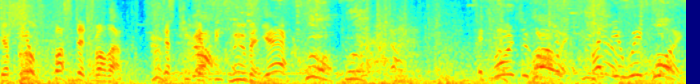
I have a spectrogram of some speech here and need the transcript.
Your shield's busted, brother! Just keep your feet moving, yeah? Its horns are glowing! Might be a weak point!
